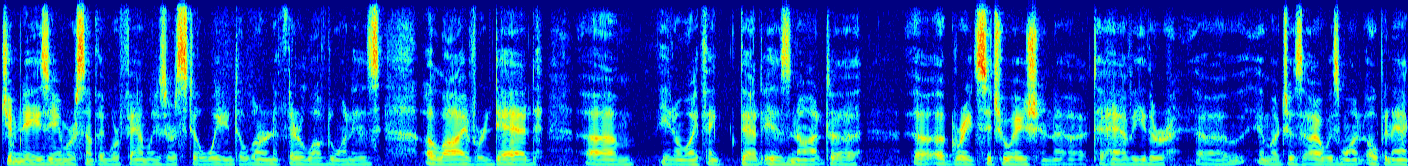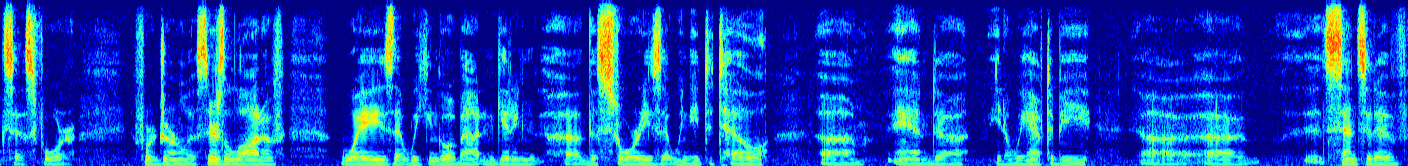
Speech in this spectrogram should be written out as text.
gymnasium or something where families are still waiting to learn if their loved one is alive or dead, um, you know, I think that is not. Uh, a great situation uh, to have either, uh, much as I always want open access for for journalists. There's a lot of ways that we can go about in getting uh, the stories that we need to tell um, and uh, you know we have to be uh, sensitive,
